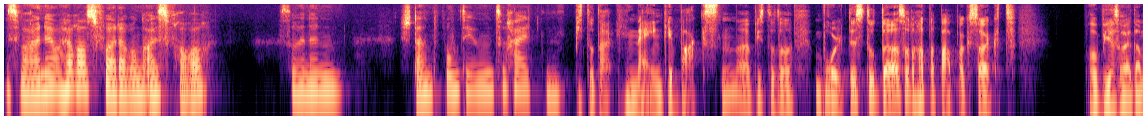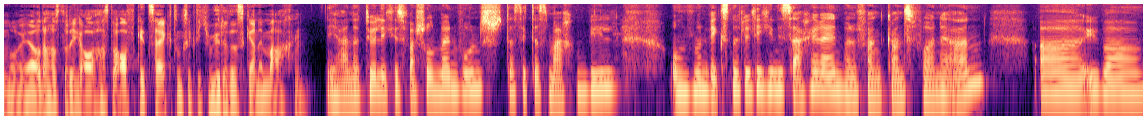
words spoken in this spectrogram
es war eine Herausforderung als Frau, so einen Standpunkt eben zu halten. Bist du da hineingewachsen? Äh, bist du da, wolltest du das oder hat der Papa gesagt, probier's heute einmal, ja? Oder hast du dich hast du aufgezeigt und gesagt, ich würde das gerne machen? Ja, natürlich. Es war schon mein Wunsch, dass ich das machen will. Und man wächst natürlich in die Sache rein. Man fängt ganz vorne an. Äh, über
